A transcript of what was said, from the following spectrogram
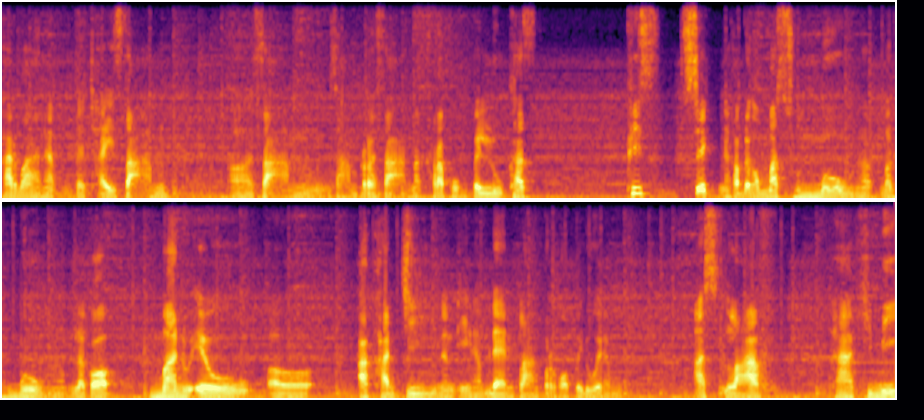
คาดว่านะครับจะใช้3 3 3ประสานนะครับผมเป็นลูคัสพิสเซกนะครับแล้วก็มัตฮุมโมนะครับมัตฮุมโมนะครับแล้วก็มานูเอลอาคันจีนั่นเองนะครับแดนกลางประกอบไปด้วยนะอัสลาฟฮาคิมี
